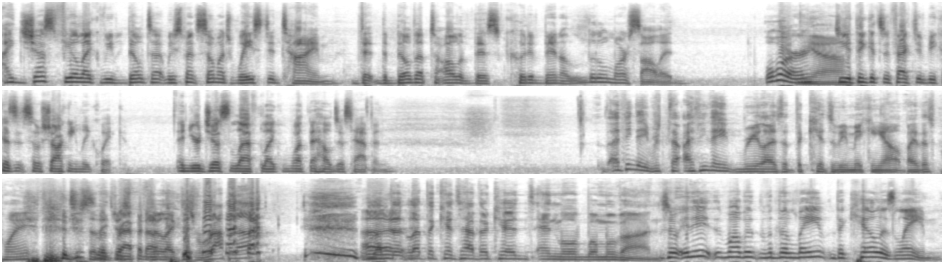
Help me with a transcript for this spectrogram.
I just feel like we've built up we spent so much wasted time that the build up to all of this could have been a little more solid. Or Yeah. do you think it's effective because it's so shockingly quick? And you're just left like what the hell just happened? I think they I think they realized that the kids would be making out by this point. Just they let's wrap it They're up. like, just wrap it up. let, the, let the kids have their kids, and we'll we'll move on. So it is well the the lame the kill is lame.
